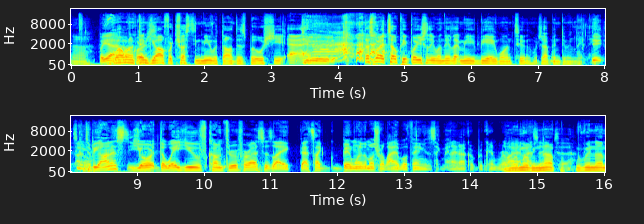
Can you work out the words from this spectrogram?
Uh, But yeah, well, I want to thank y'all for trusting me with all this bullshit. Dude. That's what I tell people usually when they let me be a one too, which I've been doing lately. Dude, uh, to be honest, your the way you've come through for us is like that's like been one of the most reliable things. It's like man, I know I can, can And we're on moving Isaac up, to- moving up,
